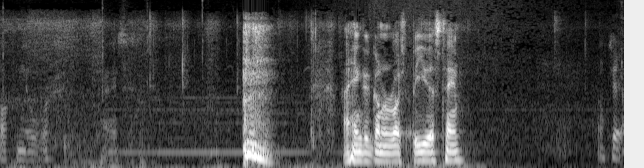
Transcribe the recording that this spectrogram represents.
Fuck me over. Right. I think I'm gonna rush B this time. Okay.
